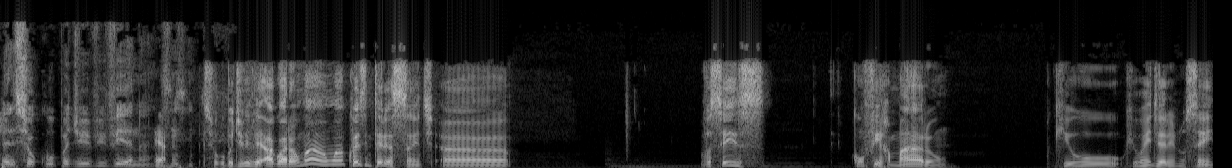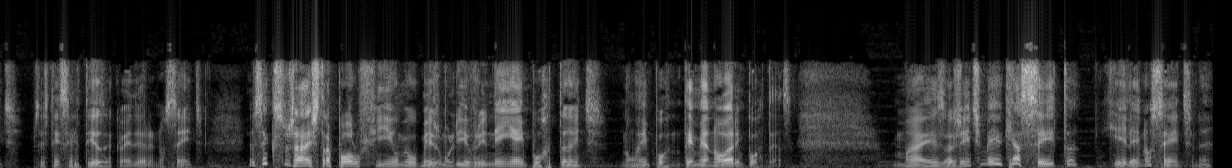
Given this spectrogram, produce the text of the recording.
Ele se ocupa de viver, né? É, se ocupa de viver. Agora, uma, uma coisa interessante. Uh, vocês confirmaram que o, que o Andy era inocente? Vocês têm certeza que o Andy era inocente? Eu sei que isso já extrapola o filme, ou mesmo o livro, e nem é importante. Não, é import, não tem a menor importância. Mas a gente meio que aceita que ele é inocente, né?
